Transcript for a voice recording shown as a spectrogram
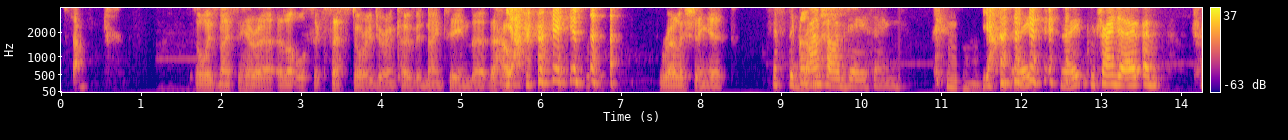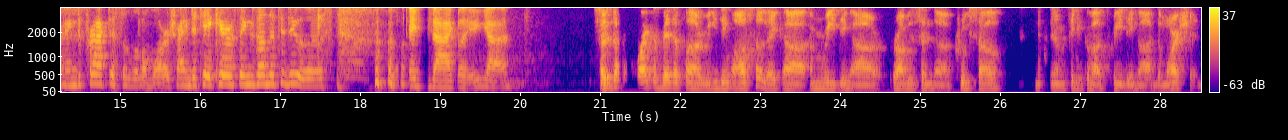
So it's always nice to hear a, a little success story during COVID 19, the, the house yeah, right? relishing it. It's the Groundhog um, Day thing. yeah. Right? Right? We're trying to, I, I'm trying to practice a little more, trying to take care of things on the to do list. exactly. Yeah. So I've done quite a bit of uh, reading also. Like uh, I'm reading uh, Robinson uh, Crusoe, and I'm thinking about reading uh, The Martian,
